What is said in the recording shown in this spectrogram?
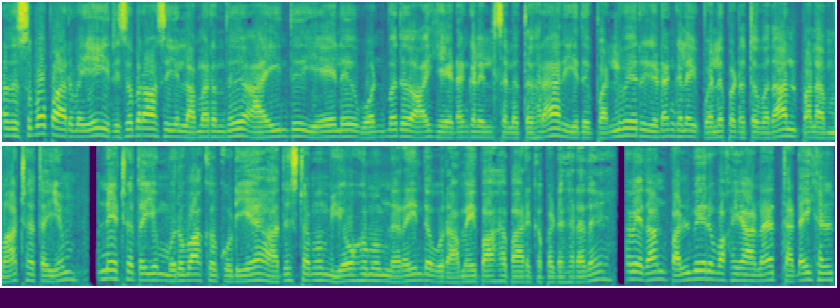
தனது சுப பார்வையை ரிசபராசியில் அமர்ந்து ஐந்து ஏழு ஒன்பது ஆகிய இடங்களில் செலுத்துகிறார். இது பல்வேறு இடங்களை வலுப்படுத்துவதால் பல மாற்றத்தையும் முன்னேற்றத்தையும் உருவாக்கக்கூடிய அதிர்ஷ்டமும் யோகமும் நிறைந்த ஒரு அமைப்பாக பார்க்கப்படுகிறது. எனவேதான் பல்வேறு வகையான தடைகள்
